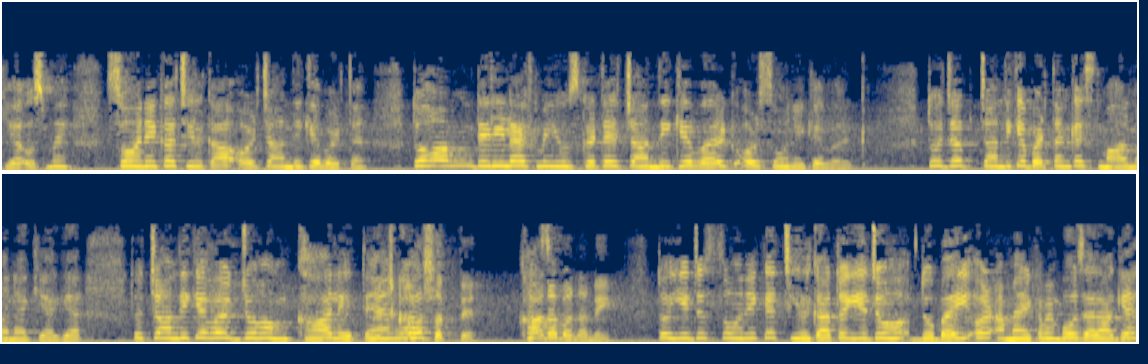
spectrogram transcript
کیا۔ اس میں سونے کا چھلکا اور چاندی کے برتن۔ تو ہم ڈیلی لائف میں یوز کرتے ہیں چاندی کے ورک اور سونے کے ورک تو جب چاندی کے برتن کا استعمال منع کیا گیا تو چاندی کے ورک جو ہم کھا لیتے ہیں کھا سکتے ہیں۔ کھانا بنا نہیں۔ تو یہ جو سونے کا چھلکا تو یہ جو دبئی اور امریکہ میں بہت زیادہ آ گیا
